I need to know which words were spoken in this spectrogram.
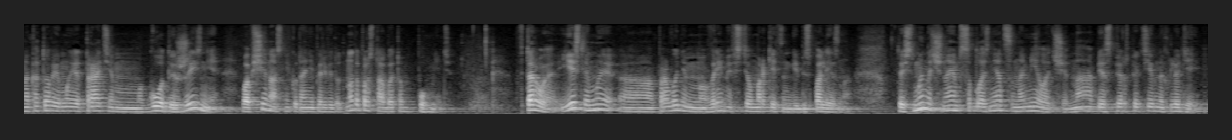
на которые мы тратим годы жизни, вообще нас никуда не приведут. Надо просто об этом помнить. Второе. Если мы э, проводим время в сетевом маркетинге бесполезно, то есть мы начинаем соблазняться на мелочи, на бесперспективных людей.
